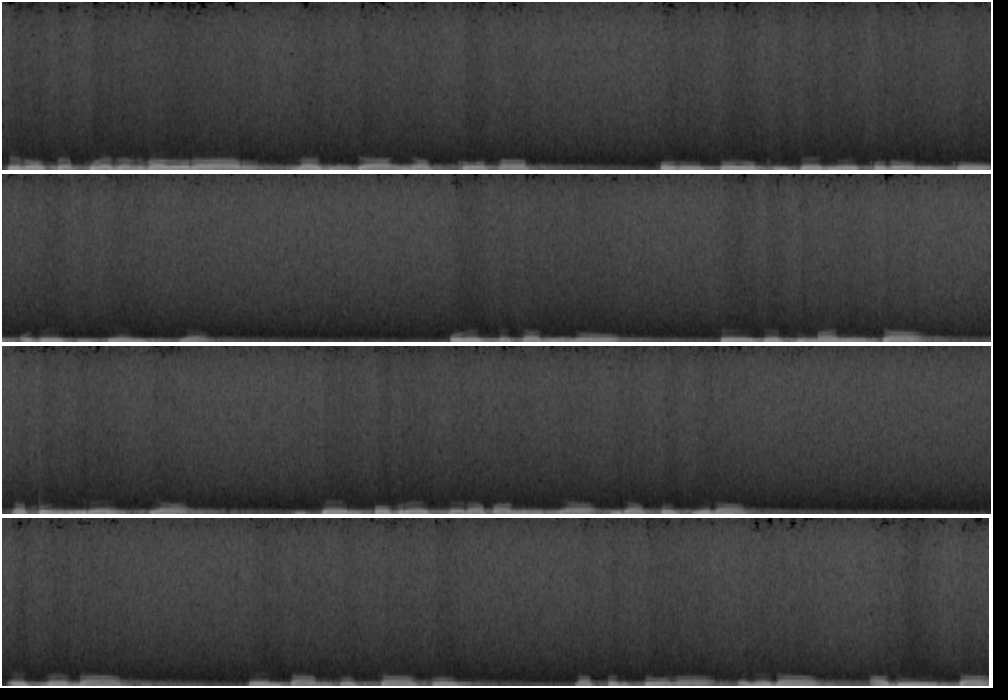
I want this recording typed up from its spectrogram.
que no se pueden valorar la vida y las cosas con un solo criterio económico o de eficiencia. Por este camino se deshumaniza la convivencia y se empobrece la familia y la sociedad. Es verdad que en tantos casos la persona en edad adulta,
